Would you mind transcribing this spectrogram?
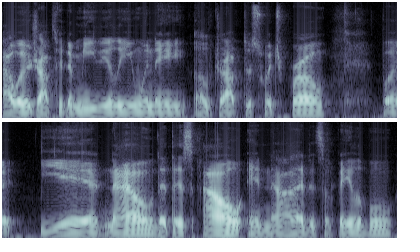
i would have dropped it immediately when they uh, dropped the switch pro but yeah, now that it's out and now that it's available,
